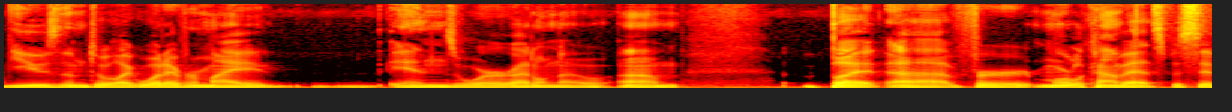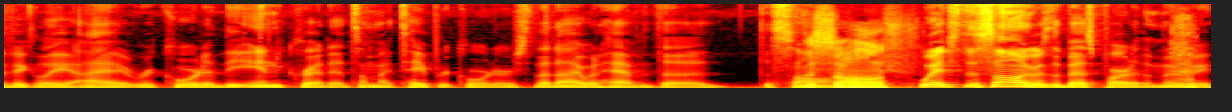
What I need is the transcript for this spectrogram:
use them to like whatever my ends were. I don't know. Um, but uh, for Mortal Kombat specifically, I recorded the end credits on my tape recorder so that I would have the the song. the song. Which the song was the best part of the movie.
